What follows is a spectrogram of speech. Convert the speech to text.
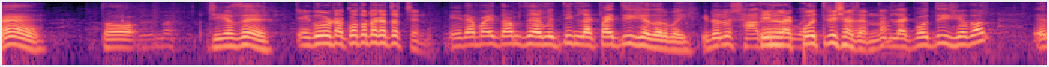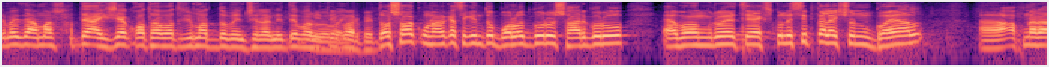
হ্যাঁ তো ঠিক আছে? এই গরুটা কত টাকা চাচ্ছেন? এটা ভাই দাম চাই আমি তিন লাখ পঁয়ত্রিশ হাজার ভাই। এটা হলো তিন লাখ পঁয়ত্রিশ হাজার তিন লাখ পঁয়ত্রিশ হাজার। এর মাঝে আমার সাথে আইসা কথাবার্তার মাধ্যমে ইনশাল্লাহ নিতে পারবে নিতে পারবে। দর্শক ওনার কাছে কিন্তু বলদ গরু সার গরু এবং রয়েছে এক্সক্লুসিভ কালেকশন গয়াল। আপনারা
